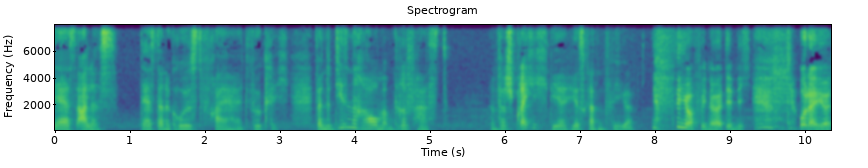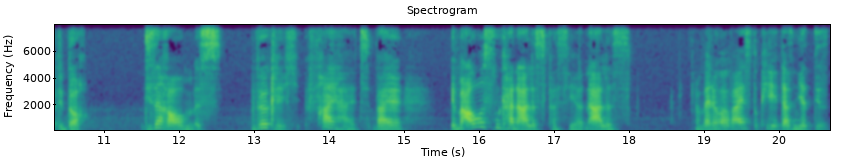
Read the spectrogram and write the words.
der ist alles. Der ist deine größte Freiheit, wirklich. Wenn du diesen Raum im Griff hast, dann verspreche ich dir, hier ist gerade ein Flieger. ich hoffe, ihn hört ihr nicht. Oder ihr hört ihn doch. Dieser Raum ist wirklich Freiheit, weil im Außen kann alles passieren, alles. Und wenn du aber weißt, okay, da sind jetzt diese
